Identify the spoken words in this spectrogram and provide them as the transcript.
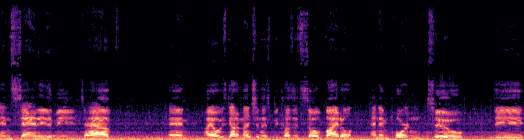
insanity to me to have, and I always got to mention this because it's so vital and important to the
